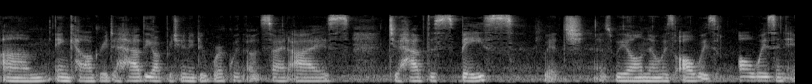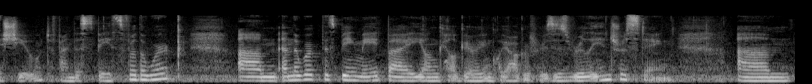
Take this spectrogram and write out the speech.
um, in Calgary to have the opportunity to work with outside eyes, to have the space, which, as we all know, is always always an issue to find the space for the work. Um, and the work that's being made by young Calgarian choreographers is really interesting. Um,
